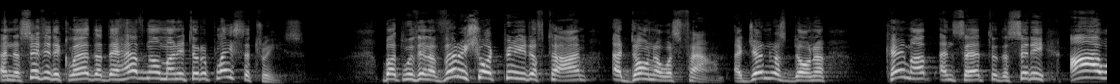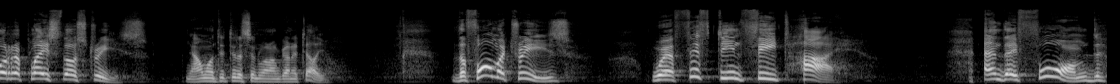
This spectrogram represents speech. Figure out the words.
And the city declared that they have no money to replace the trees. But within a very short period of time, a donor was found. A generous donor came up and said to the city, I will replace those trees. Now I want you to listen to what I'm going to tell you. The former trees were 15 feet high, and they formed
